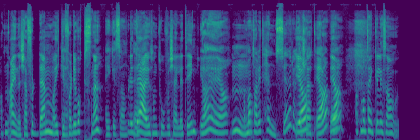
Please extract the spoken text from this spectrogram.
at den egner seg for dem, og ikke Ja. for de voksne. Ikke sant? Fordi det er jo sånn to forskjellige ting. ja, ja, ja. Mm. At man tar litt hensyn, rett og Ja, slett. Ja, Ja, At man tenker liksom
